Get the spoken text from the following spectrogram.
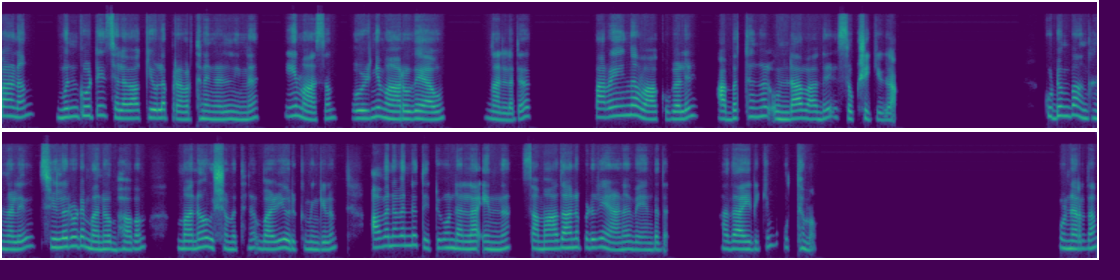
പണം മുൻകൂട്ടി ചെലവാക്കിയുള്ള പ്രവർത്തനങ്ങളിൽ നിന്ന് ഈ മാസം ഒഴിഞ്ഞു മാറുകയാവും നല്ലത്. പറയുന്ന വാക്കുകളിൽ അബദ്ധങ്ങൾ ഉണ്ടാവാതെ സൂക്ഷിക്കുക. കുടുംബാംഗങ്ങളിൽ ചിലരുടെ മനോഭാവം മനോവിഷമത്തിന് വഴിയൊരുക്കുമെങ്കിലും അവനവന്റെ തെറ്റുകൊണ്ടല്ല എന്ന് സമാധാനപ്പെടുകയാണ് വേണ്ടത്. അതായിരിക്കും ഉത്തമം. ഉണർദം.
